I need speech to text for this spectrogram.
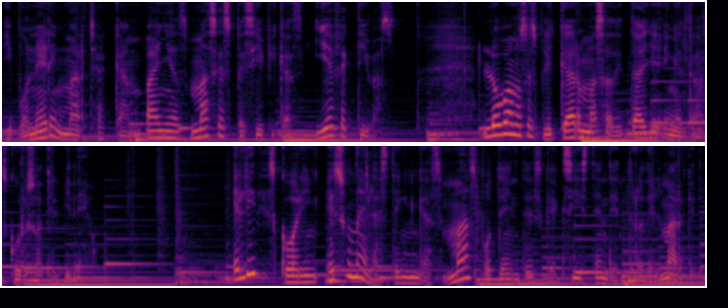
y poner en marcha campañas más específicas y efectivas. Lo vamos a explicar más a detalle en el transcurso del video. El lead scoring es una de las técnicas más potentes que existen dentro del marketing.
